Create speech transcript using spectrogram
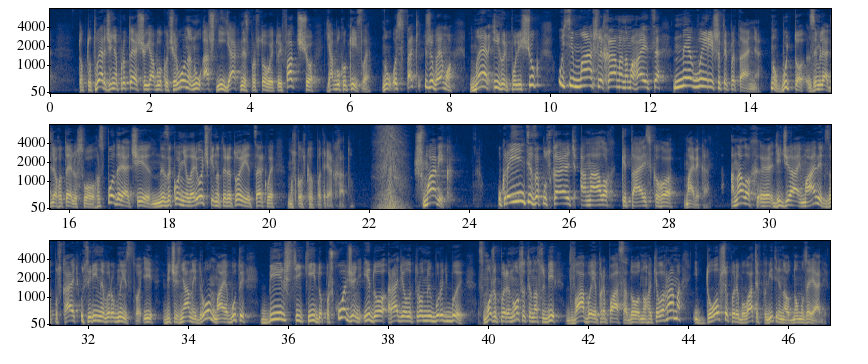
Тобто твердження про те, що яблуко червоне, ну аж ніяк не спростовує той факт, що яблуко кисле. Ну, ось так і живемо. Мер Ігор Поліщук усіма шляхами намагається не вирішити питання. Ну, будь-то земля для готелю свого господаря чи незаконні ларьочки на території церкви Московського патріархату. Шмавік. Українці запускають аналог китайського Мавіка. Аналог е, DJI Mavic запускають у серійне виробництво, і вітчизняний дрон має бути більш стійкий до пошкоджень і до радіоелектронної боротьби. Зможе переносити на собі два боєприпаса до 1 кілограма і довше перебувати в повітрі на одному заряді.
